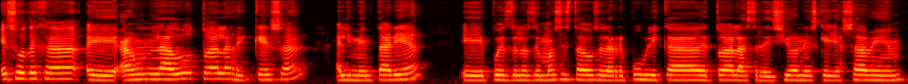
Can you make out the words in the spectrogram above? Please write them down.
eso deja eh, a un lado toda la riqueza alimentaria eh, pues de los demás estados de la República, de todas las tradiciones que ellas saben,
